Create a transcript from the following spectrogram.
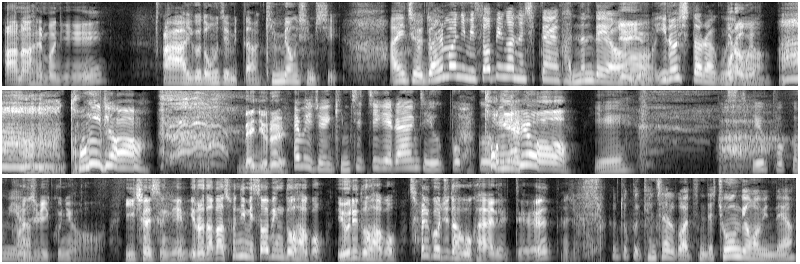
아나 할머니. 아, 이거 너무 재밌다. 김명심 씨. 아니, 저도 할머님이 서빙하는 식당에 갔는데요. 예, 예. 이러시더라고요. 뭐라고요? 아, 통일이요. 메뉴를 할머니, 저희 김치찌개랑 제육볶음. 통일해요. 예. 아, 제육볶음이요. 그런 집이 있군요. 이철승님 이러다가 손님이 서빙도 하고 요리도 하고 설거지도 하고 가야 될 듯 하셨고요. 그것도 그 괜찮을 것 같은데. 좋은 경험인데요.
